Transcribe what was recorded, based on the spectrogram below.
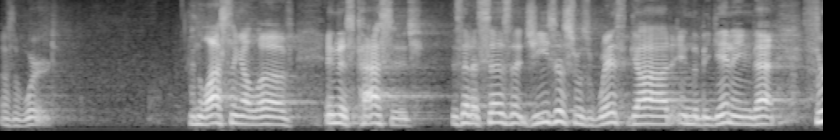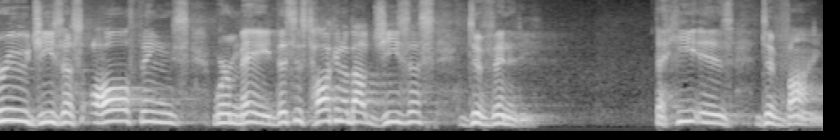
of the Word. And the last thing I love in this passage is that it says that Jesus was with God in the beginning, that through Jesus all things were made. This is talking about Jesus' divinity that he is divine.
